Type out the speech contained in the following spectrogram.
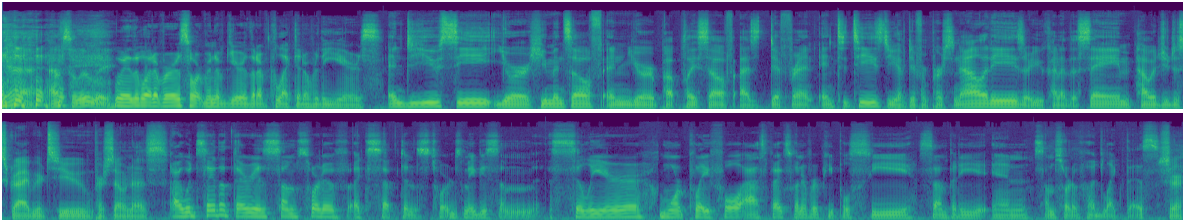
Yeah, absolutely. With whatever assortment of gear that I've collected over the years. And do you see your human self and your pup play self as different entities? Do you have different personalities? Are you kind of the same? How would you describe your two personas? I would say that there is some sort of acceptance towards maybe some sillier, more playful aspects whenever people see somebody in some sort of hood like this. Sure.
